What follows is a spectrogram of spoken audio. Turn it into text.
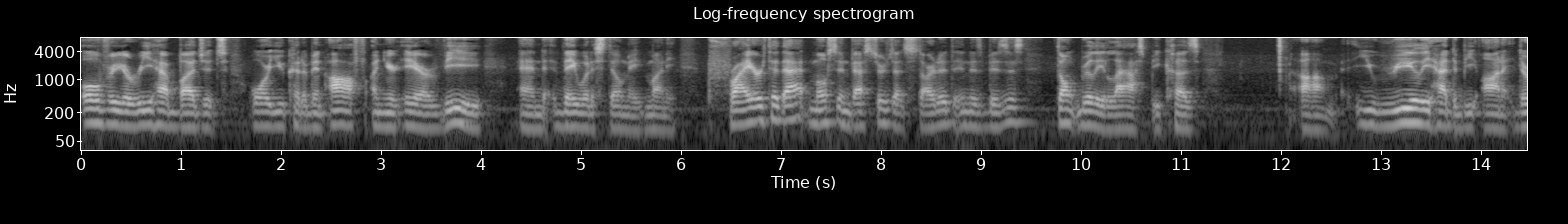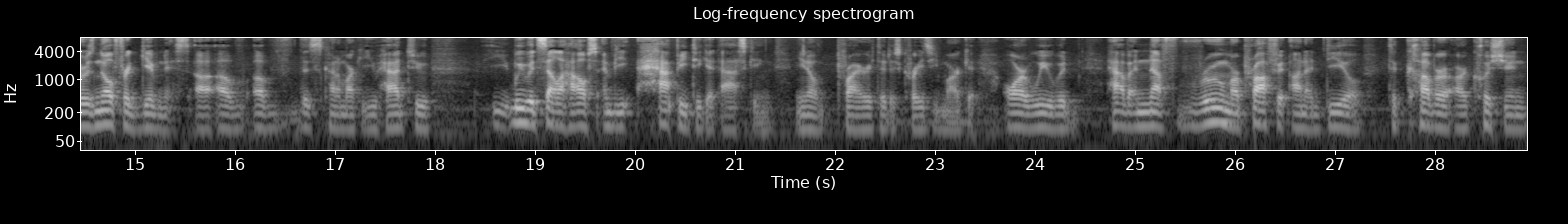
over your rehab budgets or you could have been off on your arv and they would have still made money. Prior to that most investors that started in this business don't really last because um, you really had to be on it. There was no forgiveness uh, of, of this kind of market. You had to we would sell a house and be happy to get asking, you know, prior to this crazy market, or we would have enough room or profit on a deal to cover our cushion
